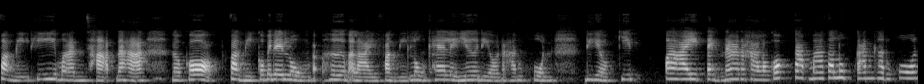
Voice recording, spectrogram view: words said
ฝั่งนี้ที่มันชัดนะคะ แล้วก็ฝั่งนี้ก็ไม่ได้ลงแบบเพิ่มอะไร ฝั่งนี้ลงแค่เลเยอร์เดียวนะคะ ทุกคนเดี๋ยวกิฟไปแต่งหน้านะคะ แล้วก็กลับมาสรุปกันค่ะทุกคน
